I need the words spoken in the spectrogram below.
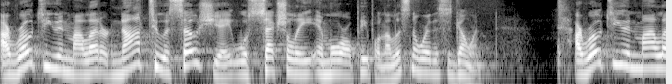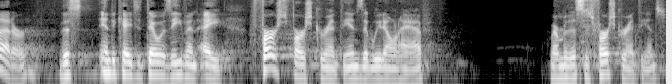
I wrote to you in my letter not to associate with sexually immoral people. Now, listen to where this is going. I wrote to you in my letter, this indicates that there was even a first First Corinthians that we don't have. Remember, this is First Corinthians.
